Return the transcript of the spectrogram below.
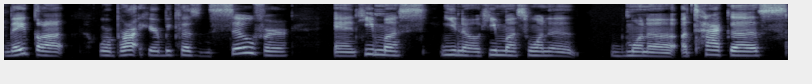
they thought we're brought here because of the silver and he must, you know, he must want to want to attack us,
